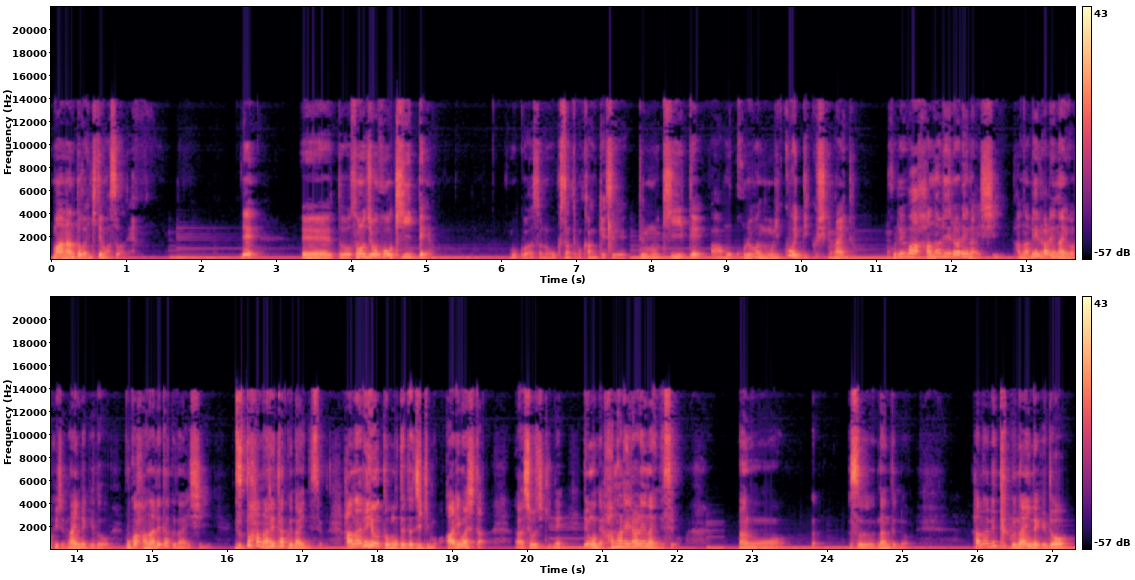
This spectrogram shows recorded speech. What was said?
まあ、なんとか生きてますわね。で、えっ、ー、と、その情報を聞いて、僕はその奥さんとの関係性っていうものを聞いて、あ、もうこれは乗り越えていくしかないと。これは離れられないし、離れられないわけじゃないんだけど、僕は離れたくないし、ずっと離れたくないんですよ。離れようと思ってた時期もありました。あ正直ね。でもね、離れられないんですよ。あの、そう、なんていうの？離れたくないんだけど、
